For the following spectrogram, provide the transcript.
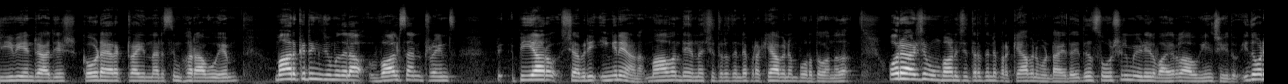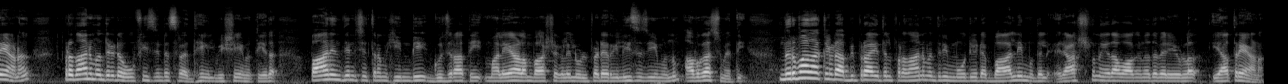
T V N Rajesh co ഡയറക്ടറായി നരസിംഹറാവു എം മാർക്കറ്റിംഗ് ചുമതല walls and trains P R O Sabari ഇങ്ങനെയാണ് മാവന്ത എന്ന ചിത്രത്തിന്റെ പ്രഖ്യാപനം പുറത്തു വന്നത്. ഒരാഴ്ച മുമ്പാണ് ചിത്രത്തിന്റെ പ്രഖ്യാപനം ഉണ്ടായത്. ഇത് സോഷ്യൽ മീഡിയയിൽ വൈറലാവുകയും ചെയ്തു. ഇതോടെയാണ് പ്രധാനമന്ത്രിയുടെ ഓഫീസിന്റെ ശ്രദ്ധയിൽ വിഷയമെത്തിയത്. പാൻ ഇന്ത്യൻ ചിത്രം ഹിന്ദി ഗുജറാത്തി മലയാളം ഭാഷകളിൽ ഉൾപ്പെടെ റിലീസ് ചെയ്യുമെന്നും അവകാശമെത്തി. നിർമ്മാതാക്കളുടെ അഭിപ്രായത്തിൽ പ്രധാനമന്ത്രി മോദിയുടെ ബാല്യം മുതൽ രാഷ്ട്ര നേതാവാകുന്നത് വരെയുള്ള യാത്രയാണ്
